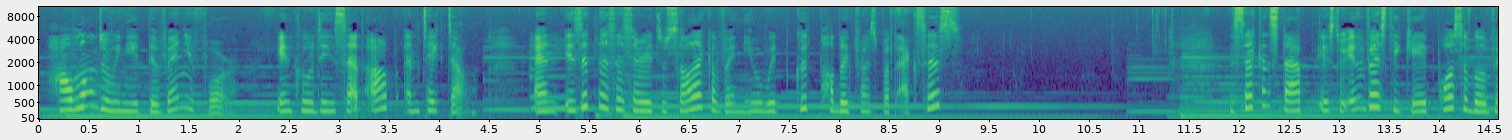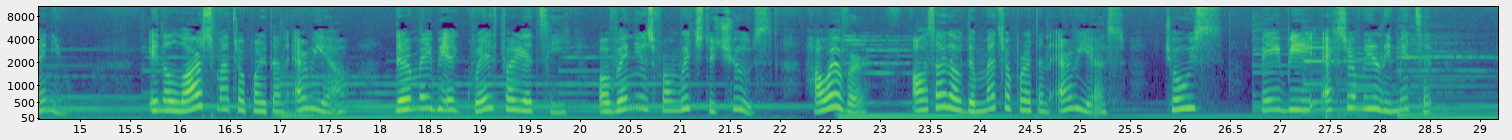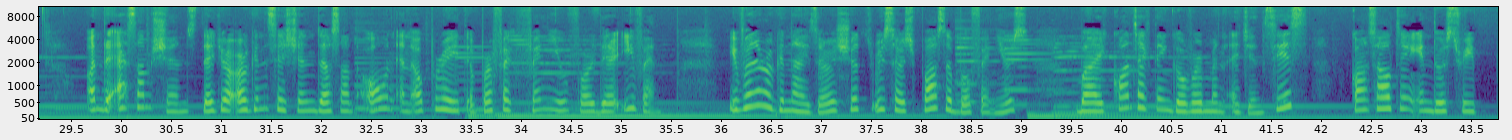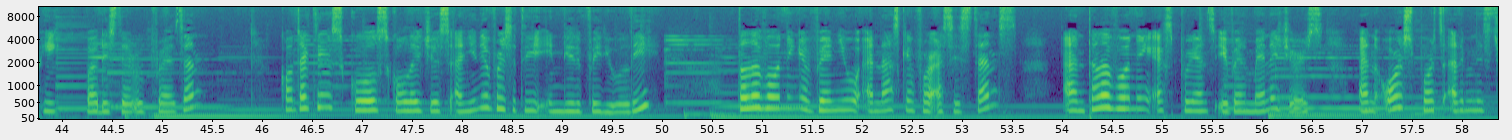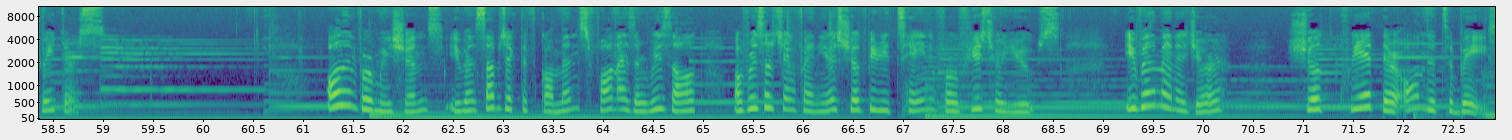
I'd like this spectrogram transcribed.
How long do we need the venue for, including setup and takedown? And is it necessary to select a venue with good public transport access? The second step is to investigate possible venue. In a large metropolitan area, there may be a great variety of venues from which to choose. However, outside of the metropolitan areas, choice may be extremely limited. On the assumptions that your organization does not own and operate a perfect venue for their event, event organizers should research possible venues by contacting government agencies, consulting industry peak bodies that represent, contacting schools, colleges, and universities individually, telephoning a venue and asking for assistance, and telephoning experienced event managers and or sports administrators. All informations, even subjective comments found as a result of researching venues should be retained for future use. Event manager should create their own database.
